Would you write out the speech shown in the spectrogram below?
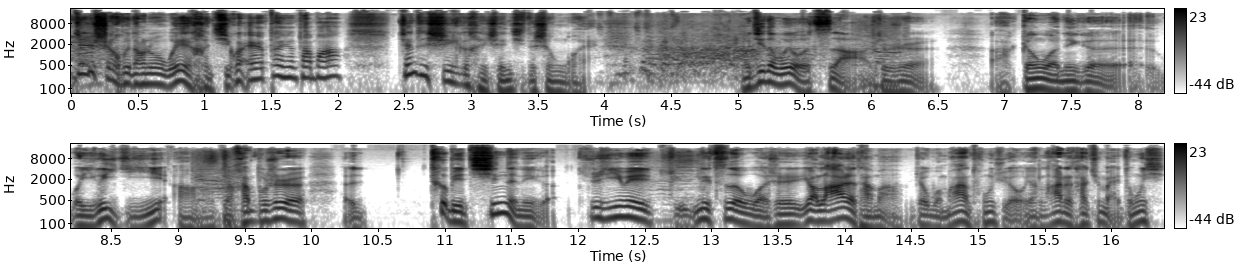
这个社会当中我也很奇怪，哎呀，大爷大妈真的是一个很神奇的生物哎。我记得我有一次啊，就是啊，跟我那个我一个姨啊，还不是呃特别亲的那个。就是因为那次我是要拉着他嘛，就我妈的同学，我要拉着他去买东西。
